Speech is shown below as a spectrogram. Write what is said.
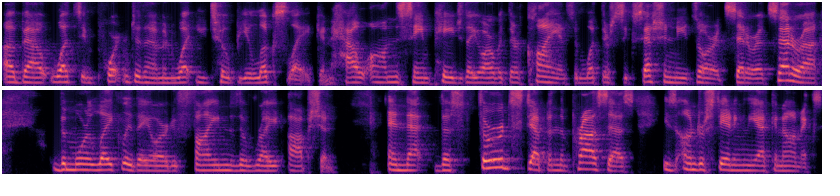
about what's important to them and what utopia looks like and how on the same page they are with their clients and what their succession needs are, et cetera, et cetera, the more likely they are to find the right option and that the third step in the process is understanding the economics.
